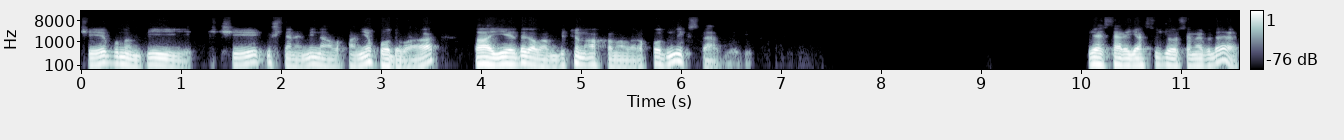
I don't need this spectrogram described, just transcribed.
Ki, bunun 1, 2, 3 dənə minalı xaniyə kodu var. Daha yerdə qalan bütün A xanalara kodunu x qəbul edir. Biraz səliqəsiz görsənə bilər,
